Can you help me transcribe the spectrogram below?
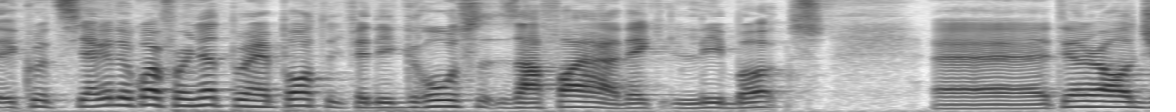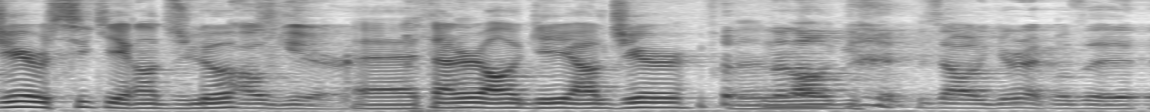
Écoute, s'il arrive de quoi à Fournette, peu importe, il fait des grosses affaires avec les Bucks. Euh, Taylor Algier aussi qui est rendu là. Algier. Euh, Taylor Algier. Algier euh, non, non, Algier à cause de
